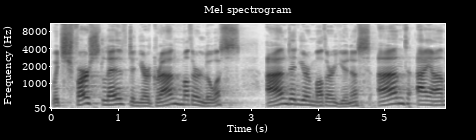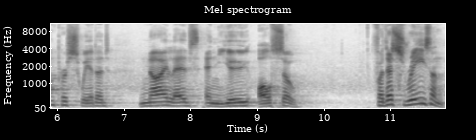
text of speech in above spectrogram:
which first lived in your grandmother Lois and in your mother Eunice, and I am persuaded now lives in you also. For this reason,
